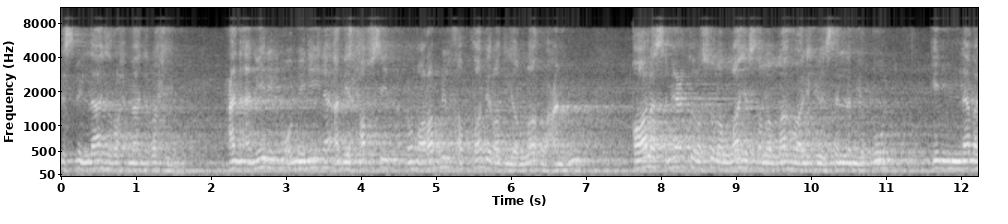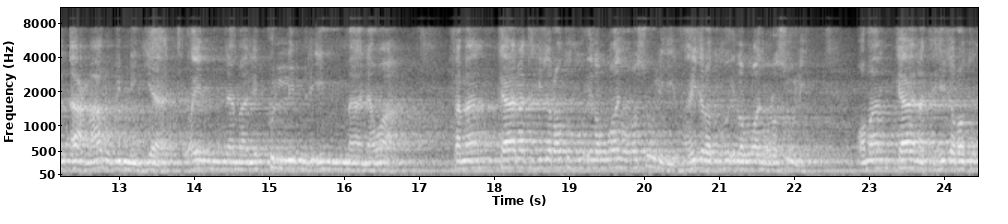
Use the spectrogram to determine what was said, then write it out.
بسم الله الرحمن الرحيم. عن أمير المؤمنين أبي حفص عمر بن الخطاب رضي الله عنه قال سمعت رسول الله صلى الله عليه وسلم يقول إنما الأعمال بالنيات وإنما لكل امرئ ما نوى. فمن كانت هجرته إلى الله ورسوله فهجرته إلى الله ورسوله ومن كانت هجرته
